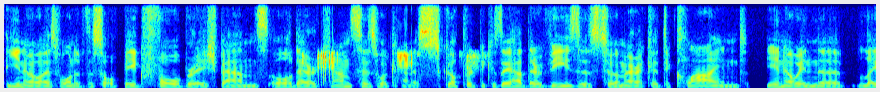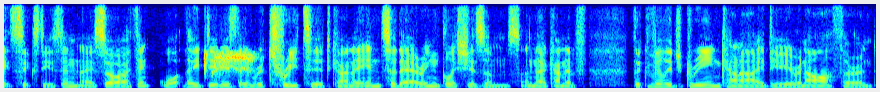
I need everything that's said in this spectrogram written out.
you know as one of the sort of big four British bands, or their chances were kind of scuppered because they had their visas to America declined, you know, in the late '60s, didn't they? So I think what they did is they retreated kind of into their Englishisms and their kind of the Village Green kind of idea and Arthur and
